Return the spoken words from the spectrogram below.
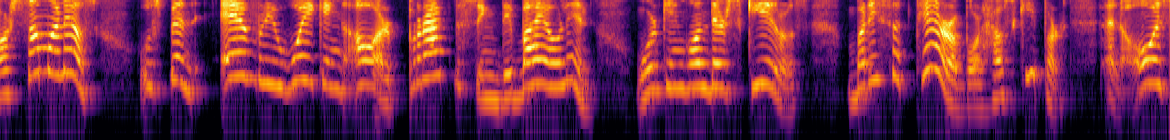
Or someone else who spends every waking hour practicing the violin, working on their skills, but is a terrible housekeeper and always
